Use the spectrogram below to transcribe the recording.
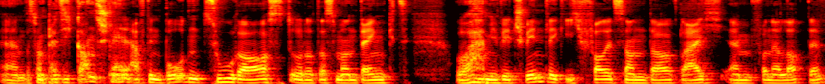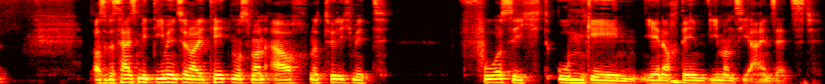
Ähm, dass man plötzlich ganz schnell auf den Boden zurast oder dass man denkt, oh, mir wird schwindlig, ich falle jetzt dann da gleich ähm, von der Latte. Also das heißt, mit Dimensionalität muss man auch natürlich mit Vorsicht umgehen, je nachdem, wie man sie einsetzt.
